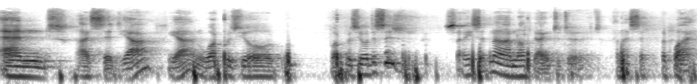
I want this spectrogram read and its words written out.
And I said, yeah, yeah. And what was your, what was your decision? So he said, no, I'm not going to do it. And I said, but why?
